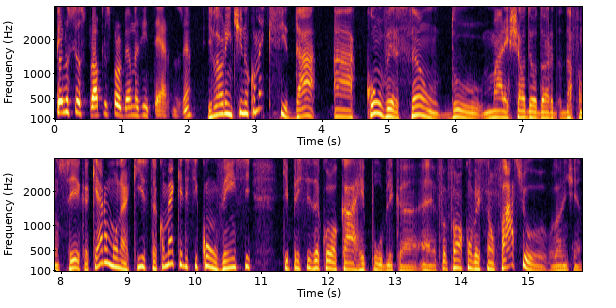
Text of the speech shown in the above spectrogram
pelos seus próprios problemas internos. Né? E Laurentino, como é que se dá a conversão do Marechal Deodoro da Fonseca, que era um monarquista, como é que ele se convence que precisa colocar a República? É, foi uma conversão fácil, Laurentino?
